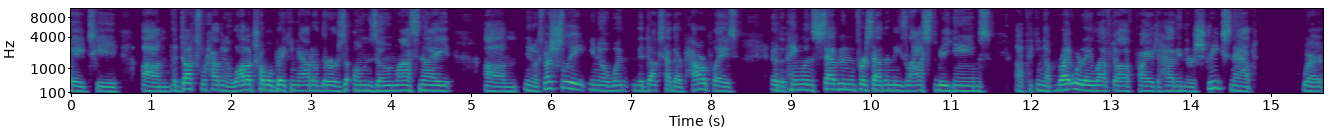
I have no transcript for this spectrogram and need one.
a T. Um, the Ducks were having a lot of trouble breaking out of their own zone last night. Um, you know, especially, you know, when the Ducks had their power plays you know, the Penguins seven for seven these last three games, uh, picking up right where they left off prior to having their streak snapped, where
